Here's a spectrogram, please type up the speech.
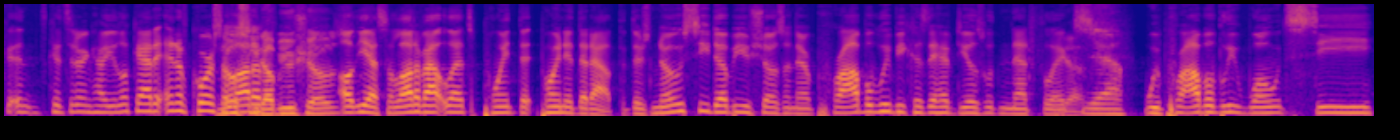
con- considering how you look at it, and of course No a lot of. CW of shows. Oh yes, a lot of outlets point that pointed that out that there's no CW shows on there, probably because they have deals with Netflix. Yes. Yeah. We probably won't see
